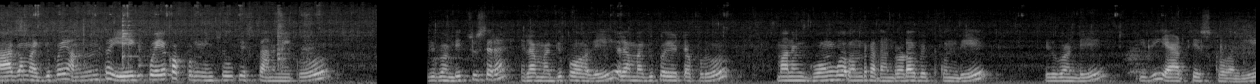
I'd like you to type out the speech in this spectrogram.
బాగా మగ్గిపోయి అంతా ఏగిపోయాక అప్పుడు నేను చూపిస్తాను మీకు. ఇదిగోండి చూసారా? ఇలా మగ్గిపోవాలి. ఇలా మగ్గిపోయేటప్పుడు మనం గోంగూర ఉంది కదండి ఉడకబెట్టుకుంది ఇదిగోండి ఇది యాడ్ చేసుకోవాలి.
